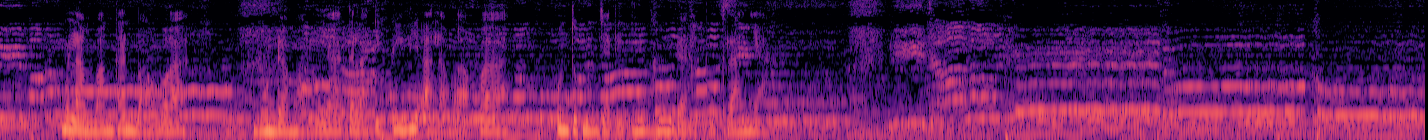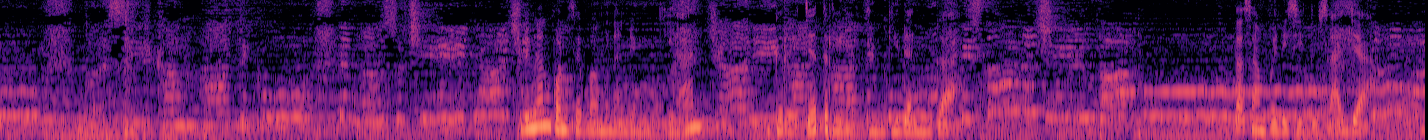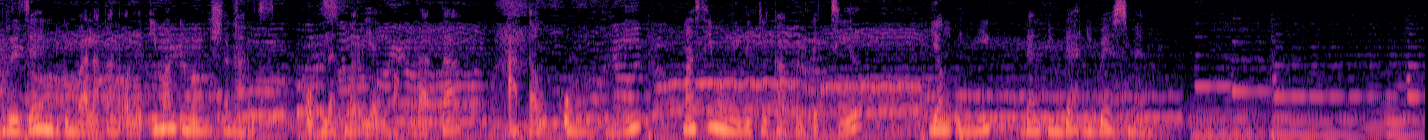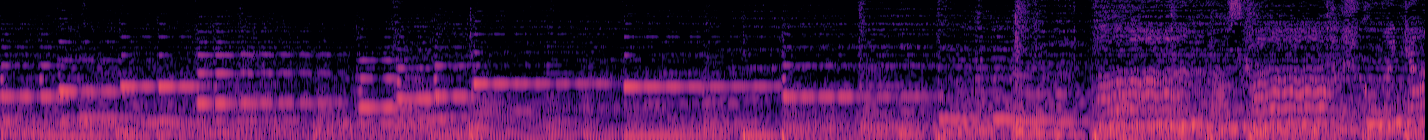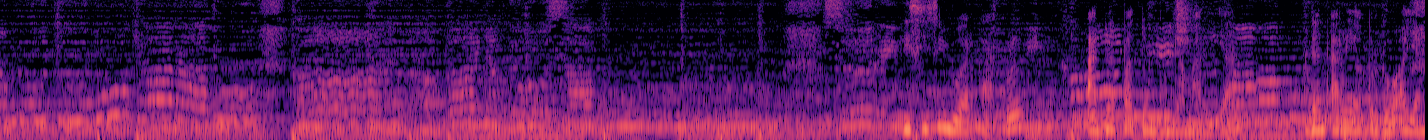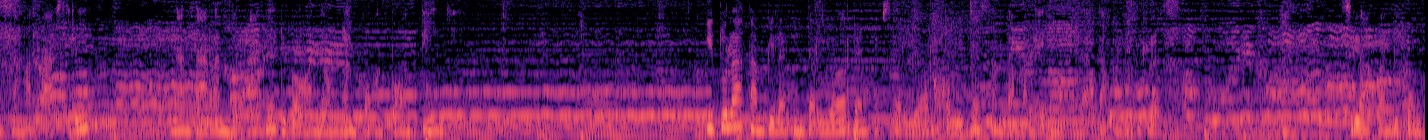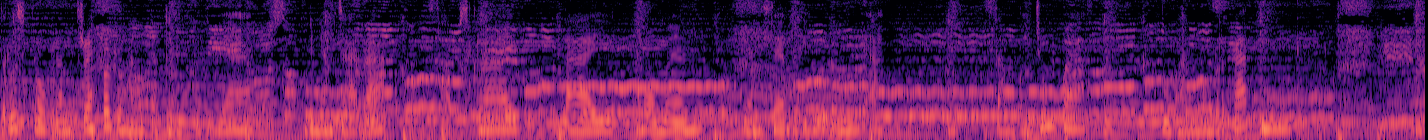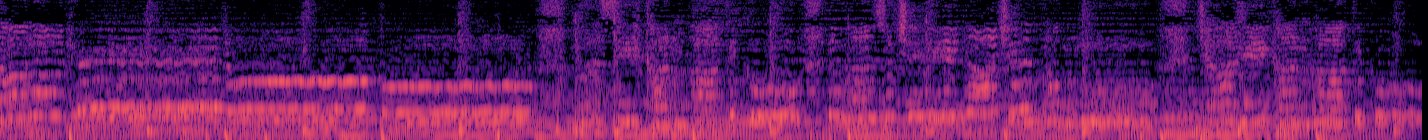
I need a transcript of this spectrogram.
melambangkan bahwa Bunda Maria telah dipilih Allah Bapa untuk menjadi ibu dari putranya. Dengan konsep bangunan demikian, gereja terlihat tinggi dan megah. Tak sampai di situ saja, gereja yang digembalakan oleh imam-imam misionaris Oblat Maria Immaculata atau UMI ini masih memiliki kapel kecil yang unik dan indah di basement. Di sisi luar kapel ada patung Bunda Maria dan area berdoa yang sangat asri lantaran berada di bawah naungan pohon-pohon tinggi. Itulah tampilan interior dan eksterior gereja Santa Maria Immaculata Kalideres. Silahkan dukung terus program Travel Rohani Katolik Pedia dengan cara subscribe, like, komen, dan share video ini ya. Sampai jumpa. Tuhan memberkati. Jadikan hatiku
